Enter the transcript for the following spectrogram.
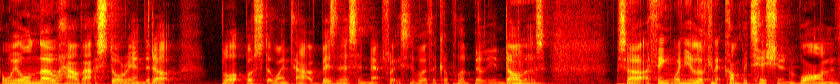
And we all know how that story ended up. Blockbuster went out of business and Netflix is worth a couple of billion hmm. dollars. So I think when you're looking at competition, one,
